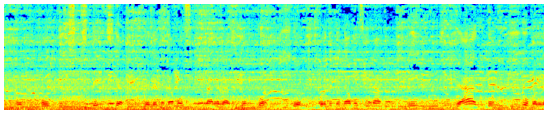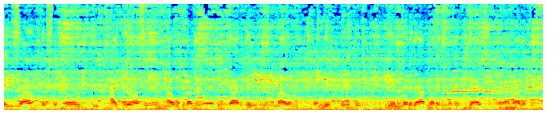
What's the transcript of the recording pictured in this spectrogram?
Señor, por tu insistencia de que tengamos una relación contigo, porque tengamos una intimidad contigo, Padre Santo, Señor. Ayúdanos a seguir a buscar, buscarte, amado, en espíritu y en verdad, Padre Celestial, Señor amado.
